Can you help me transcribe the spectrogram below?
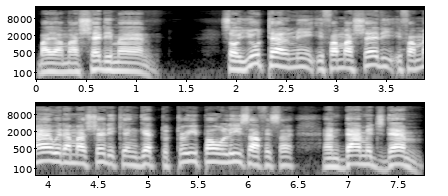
by a machete man. So you tell me if a machete, if a man with a machete can get to three police officers and damage them,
